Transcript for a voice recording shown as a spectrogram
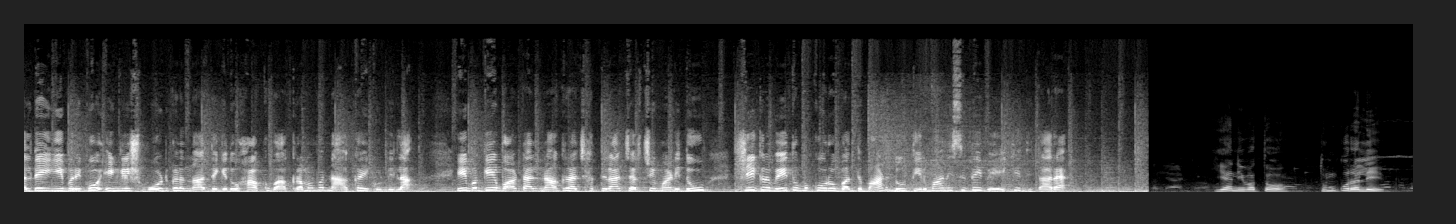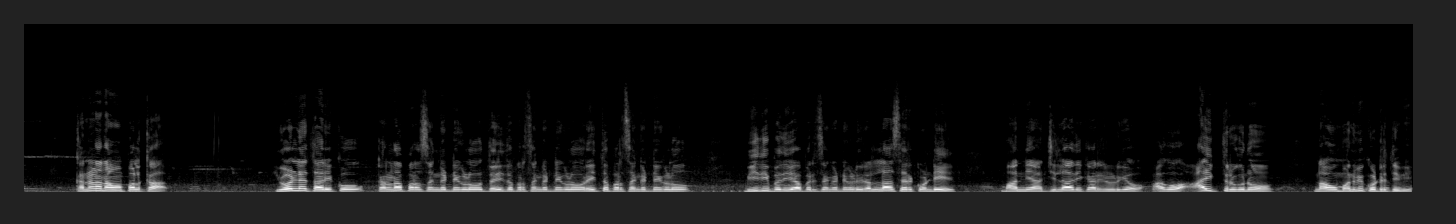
ಅಲ್ಲದೆ ಈವರೆಗೂ ಇಂಗ್ಲಿಷ್ ಬೋರ್ಡ್ಗಳನ್ನು ತೆಗೆದು ಹಾಕುವ ಕ್ರಮವನ್ನ ಕೈಗೊಂಡಿಲ್ಲ. ಈ ಬಗ್ಗೆ ವಾಟಾಲ್ ನಾಗರಾಜ್ ಹತ್ತಿರ ಚರ್ಚೆ ಮಾಡಿದ್ದು, ಶೀಘ್ರವೇ ತುಮಕೂರು ಬಂದ್ ಮಾಡಲು ತೀರ್ಮಾನಿಸಿದ್ದೇವೆ ಎಂದಿದ್ದಾರೆ. ಏನು ಇವತ್ತು ತುಮಕೂರಲ್ಲಿ ಕನ್ನಡ ನಾಮಫಲಕ ಏಳನೇ ತಾರೀಕು ಕನ್ನಡ ಪರ ಸಂಘಟನೆಗಳು, ದಲಿತ ಪರ ಸಂಘಟನೆಗಳು, ರೈತ ಪರ ಸಂಘಟನೆಗಳು, ಬೀದಿ ಬದಿ ವ್ಯಾಪಾರಿ ಸಂಘಟನೆಗಳು ಇವರೆಲ್ಲ ಸೇರಿಕೊಂಡು ಮಾನ್ಯ ಜಿಲ್ಲಾಧಿಕಾರಿಗಳಿಗೆ ಹಾಗೂ ಆಯುಕ್ತರಿಗೂ ನಾವು ಮನವಿ ಕೊಟ್ಟಿರ್ತೀವಿ.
